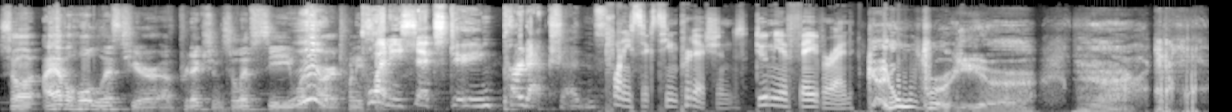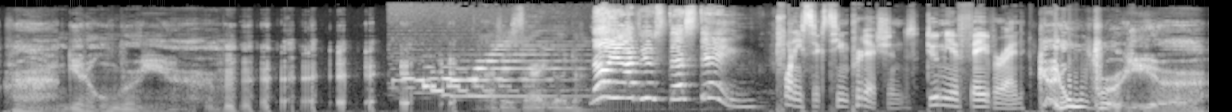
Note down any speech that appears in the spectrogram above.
So I have a whole list here of predictions. So let's see what Woo! our 20 2016 predictions. 2016 predictions. Do me a favor and Get over here. Get over here. That is very good. No, you have to use this thing. 2016 predictions. Do me a favor and Get over here.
